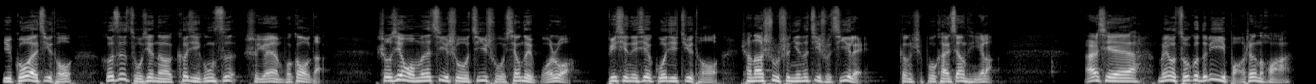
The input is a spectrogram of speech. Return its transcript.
与国外巨头合资组建的科技公司是远远不够的。首先，我们的技术基础相对薄弱，比起那些国际巨头长达数十年的技术积累，更是不堪相提了。而且，没有足够的利益保证的话。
